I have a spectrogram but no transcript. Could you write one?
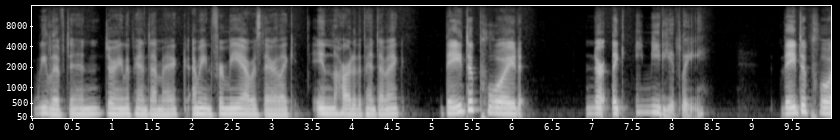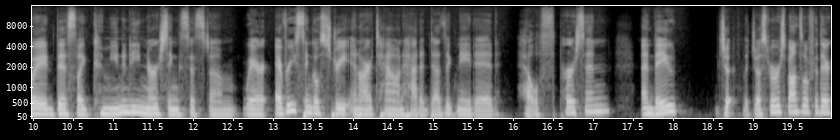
we lived in during the pandemic. I mean, for me, I was there like in the heart of the pandemic. They deployed ner- like immediately. They deployed this like community nursing system where every single street in our town had a designated health person and they ju- just were responsible for their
